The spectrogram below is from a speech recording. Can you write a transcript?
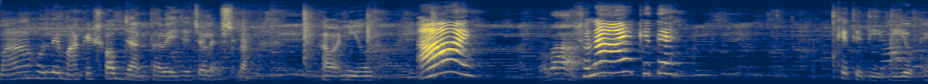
মা হলে মাকে সব জানতে হবে এই যে চলে আসলাম খাওয়া নিয়ে আয়! শোনা আয় খেতে। খেতে দিয়ে দিই ওকে।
